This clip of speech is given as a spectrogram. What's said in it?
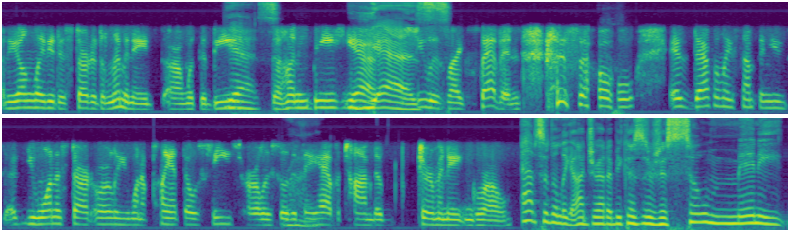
The young lady that started the lemonade uh, with the bee, yes. the honey bee, yeah, yes, she was like seven. so it's definitely something you you want to start early. You want to plant those seeds early so right. that they have a time to germinate and grow. Absolutely, Audretta, because there's just so many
